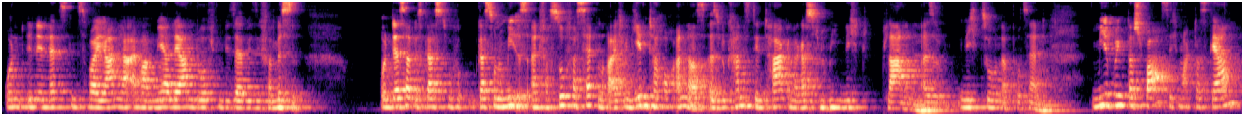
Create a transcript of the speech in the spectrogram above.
und in den letzten zwei Jahren ja einmal mehr lernen durften, wie sehr wir sie vermissen. Und deshalb ist Gastro Gastronomie ist einfach so facettenreich und jeden Tag auch anders. Also du kannst den Tag in der Gastronomie nicht planen, mhm. also nicht zu 100 Prozent. Mhm mir bringt das Spaß, ich mag das gern.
